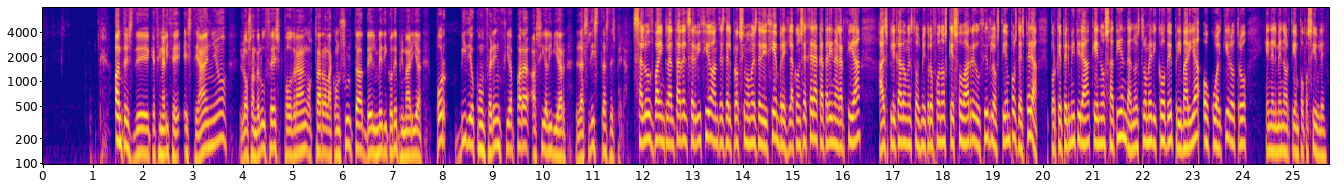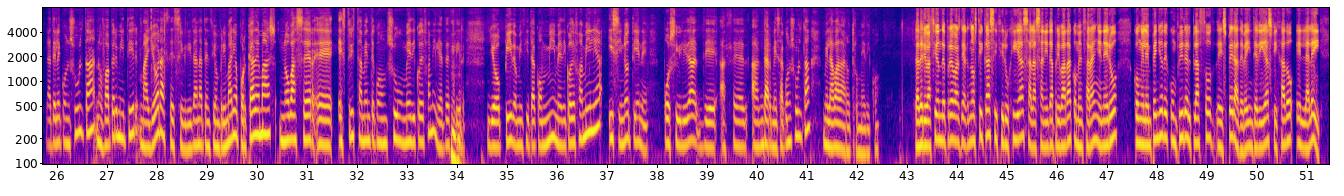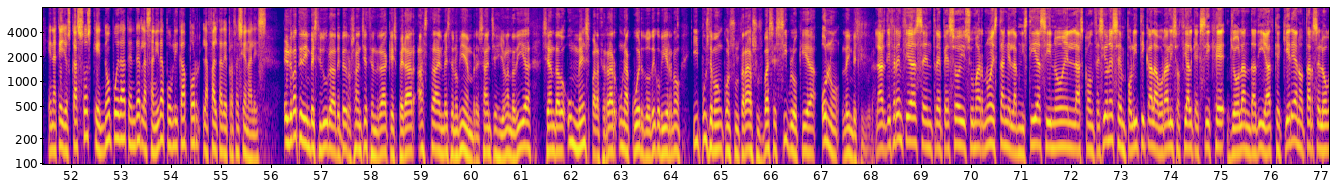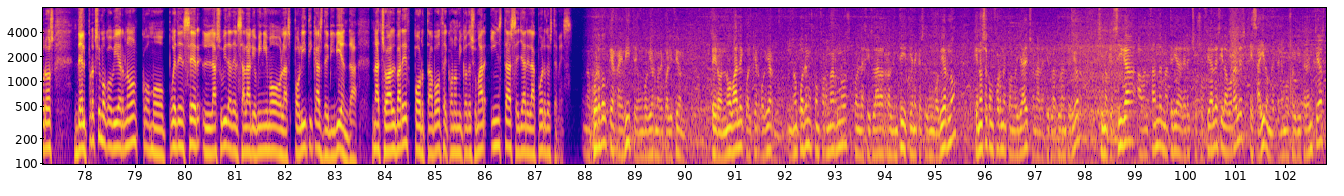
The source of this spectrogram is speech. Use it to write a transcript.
Antes de que finalice este año, los andaluces podrán optar a la consulta del médico de primaria por videoconferencia para así aliviar las listas de espera. Salud va a implantar el servicio antes del próximo mes de diciembre. La consejera Catalina García ha explicado en estos micrófonos que eso va a reducir los tiempos de espera porque permitirá que nos atienda nuestro médico de primaria o cualquier otro en el menor tiempo posible. La teleconsulta nos va a permitir mayor accesibilidad en atención primaria porque además no va a ser eh, estrictamente con su médico de familia. Es decir, yo pido mi cita con mi médico de familia y si no tiene posibilidad de hacer, darme esa consulta, me la va a dar otro médico. La derivación de pruebas diagnósticas y cirugías a la sanidad privada comenzará en enero con el empeño de cumplir el plazo de espera de 20 días fijado en la ley, en aquellos casos que no pueda atender la sanidad pública por la falta de profesionales. El debate de investidura de Pedro Sánchez tendrá que esperar hasta el mes de noviembre. Sánchez y Yolanda Díaz se han dado un mes para cerrar un acuerdo de gobierno y Puigdemont consultará a sus bases si bloquea o no la investidura. Las diferencias entre PSOE y Sumar no están en la amnistía, sino en las concesiones en política laboral y social que exige Yolanda Díaz, que quiere anotarse logros del próximo gobierno, como pueden ser la subida del salario mínimo o las políticas de vivienda. Nacho Álvarez, portavoz económico de Sumar, insta a sellar el acuerdo este mes. Un acuerdo que revite un gobierno de coalición, pero no vale cualquier gobierno. No podemos conformarnos con legislar al ralentí. Tiene que ser un gobierno que no se conforme con lo ya hecho en la legislatura anterior, sino que siga avanzando en materia de derechos sociales y laborales. Es ahí donde tenemos hoy diferencias.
